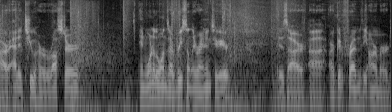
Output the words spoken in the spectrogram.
are added to her roster. And one of the ones I've recently ran into here is our uh, our good friend the Armored,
